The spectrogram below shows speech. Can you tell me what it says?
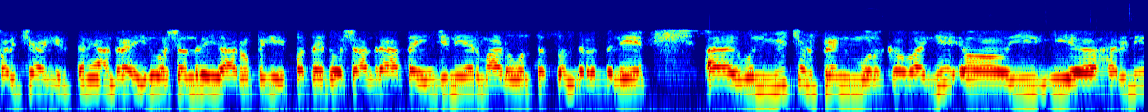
ಪರಿಚಯ ಆಗಿರ್ತಾನೆ. ಅಂದ್ರೆ ಐದು ವರ್ಷ ಅಂದ್ರೆ ಈಗ ಆರೋಪಿಗೆ ಇಪ್ಪತ್ತೈದು ವರ್ಷ. ಅಂದ್ರೆ ಆತ ಇಂಜಿನಿಯರ್ ಮಾಡುವಂತ ಸಂದರ್ಭದಲ್ಲಿ ಒಂದು ಮ್ಯೂಚುವಲ್ ಫ್ರೆಂಡ್ ಮೂಲಕವಾಗಿ ಈ ಈ ಹರಿಣಿ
